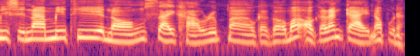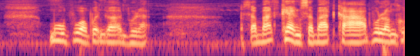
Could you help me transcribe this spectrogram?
มีสีน้ำมีที่หนองทรายขาวหรือเปล่าก็ก็เอกมาออกกำลังกายเนาะพุ่นน่ะหมู่พวกเพิ่นก็พุ่นละ สะบัดแข้งสะบัดขาผู้ลังค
